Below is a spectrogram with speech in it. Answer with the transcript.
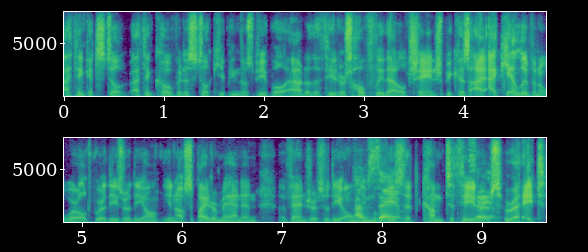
I think it's still I think COVID is still keeping those people out of the theaters. Hopefully that'll change because I, I can't live in a world where these are the only you know Spider Man and Avengers are the only I'm movies same. that come to theaters, same. right?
